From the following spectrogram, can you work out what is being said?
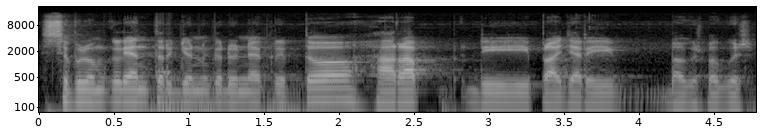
sebelum kalian terjun ke dunia kripto harap dipelajari bagus-bagus.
